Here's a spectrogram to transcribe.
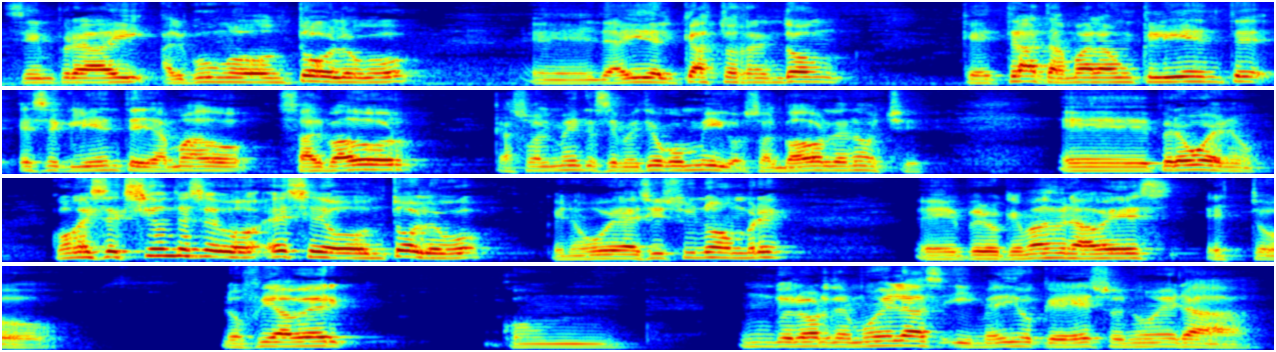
Siempre hay algún odontólogo eh, de ahí del Castro Rendón que trata mal a un cliente. Ese cliente llamado Salvador, casualmente se metió conmigo, Salvador de noche. Eh, pero bueno, con excepción de ese, odontólogo, que no voy a decir su nombre, eh, pero que más de una vez esto lo fui a ver con un dolor de muelas y me dijo que eso no era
